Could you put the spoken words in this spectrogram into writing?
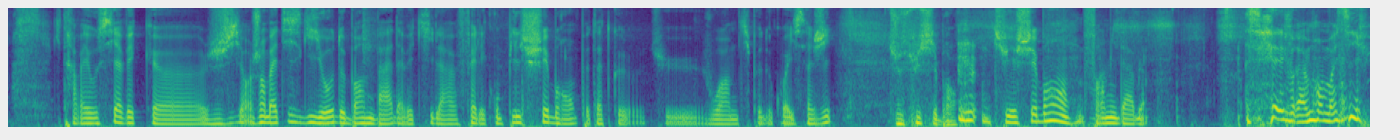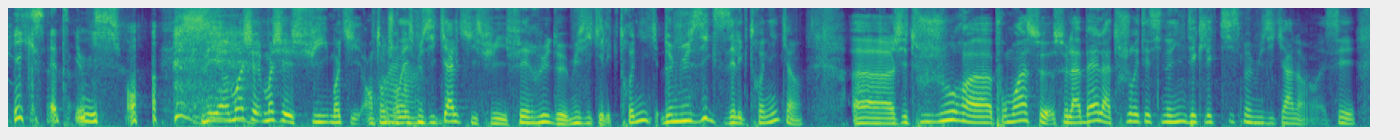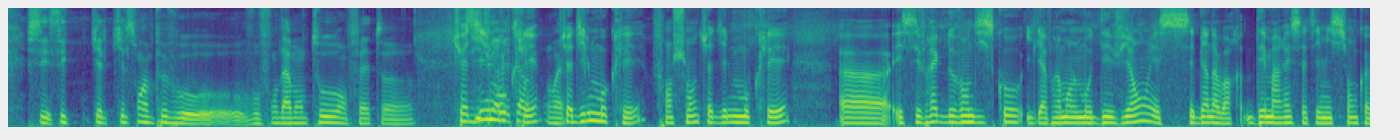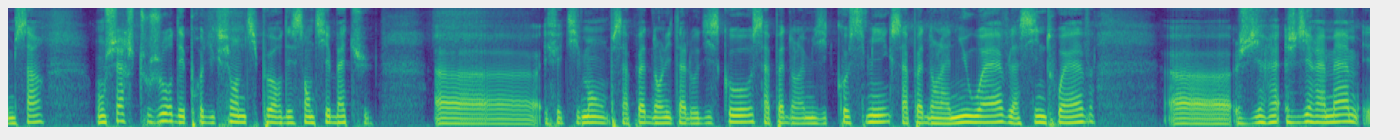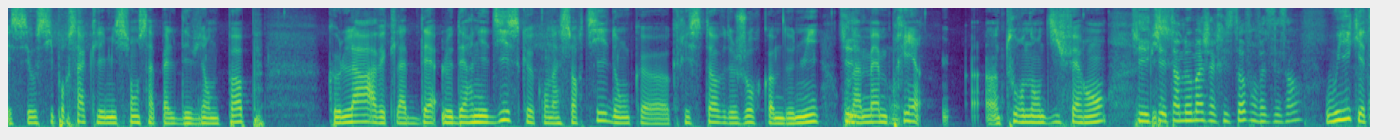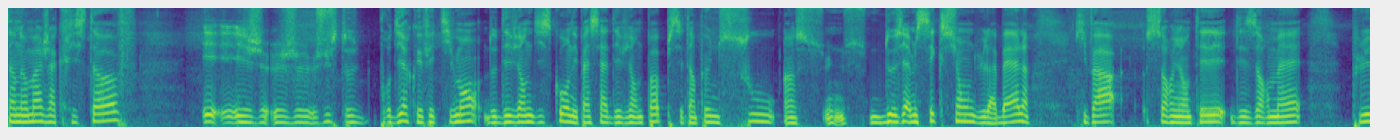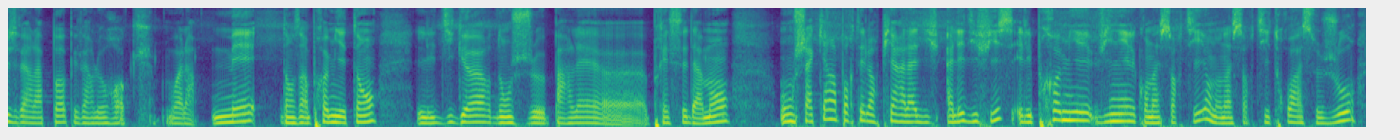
qui travaille aussi avec euh, Jean-Baptiste Guillot de Born Bad, avec qui il a fait les compiles chez Bran. Peut-être que tu vois un petit peu de quoi il s'agit. Je suis chez Bran. Tu es chez Bran, formidable. C'est vraiment magnifique cette émission. Mais euh, moi, je, moi, je suis, moi qui, en tant que Voilà. journaliste musical, qui suis féru de musique électronique, de musiques électroniques, euh, j'ai toujours, euh, pour moi, ce, ce label a toujours été synonyme d'éclectisme musical. C'est, c'est, c'est quels, quels sont un peu vos, vos fondamentaux en fait. Tu as Si dit tu le été- ouais. Tu as dit le mot-clé. Franchement, tu as dit le mot-clé. Euh, et c'est vrai que devant Disco, il y a vraiment le mot déviant. Et c'est bien d'avoir démarré cette émission comme ça. On cherche toujours des productions un petit peu hors des sentiers battus. Euh, effectivement, ça peut être dans l'italo disco, ça peut être dans la musique cosmique, ça peut être dans la new wave, la synth wave. Euh, je dirais, je dirais même, et c'est aussi pour ça que l'émission s'appelle Déviante Pop, que là, avec la le dernier disque qu'on a sorti, donc euh, Christophe de jour comme de nuit, Qui on a même pris un, un tournant différent. qui, est, qui est un hommage à Christophe, en fait, c'est ça? Oui, qui est un hommage à Christophe. Et, et je, je- juste pour dire qu'effectivement, de Deviant Disco, on est passé à Deviant Pop. C'est un peu une sous, un- une, deuxième section du label qui va s'orienter désormais plus vers la pop et vers le rock. Voilà. Mais dans un premier temps, les diggers dont je parlais euh, précédemment ont chacun apporté leur pierre à l'édifice. Et les premiers vinyles qu'on a sortis, on en a sorti trois à ce jour,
